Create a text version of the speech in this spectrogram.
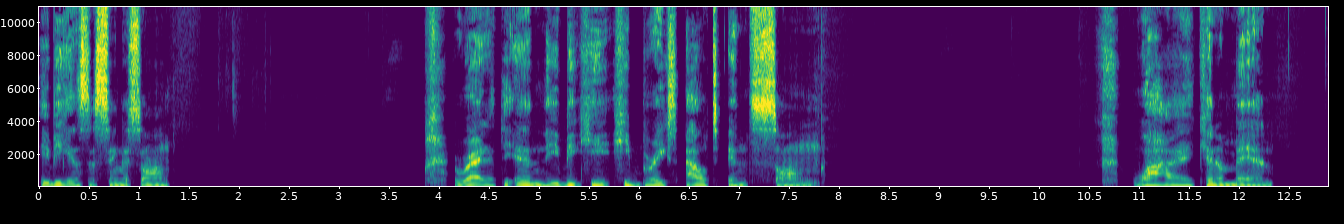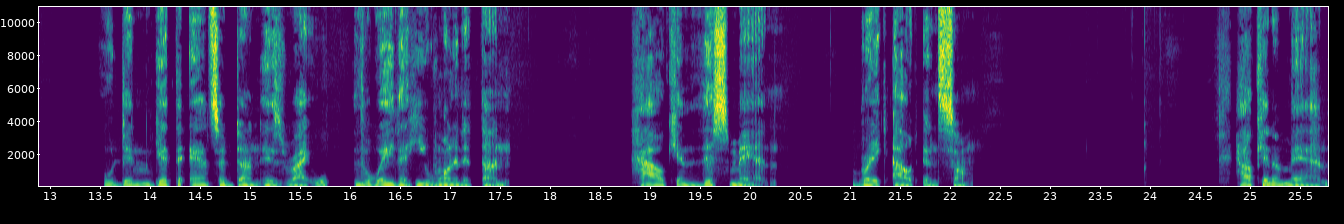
He begins to sing a song. Right at the end, he be, he he breaks out in song. Why can a man who didn't get the answer done his right the way that he wanted it done, how can this man break out in song? How can a man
